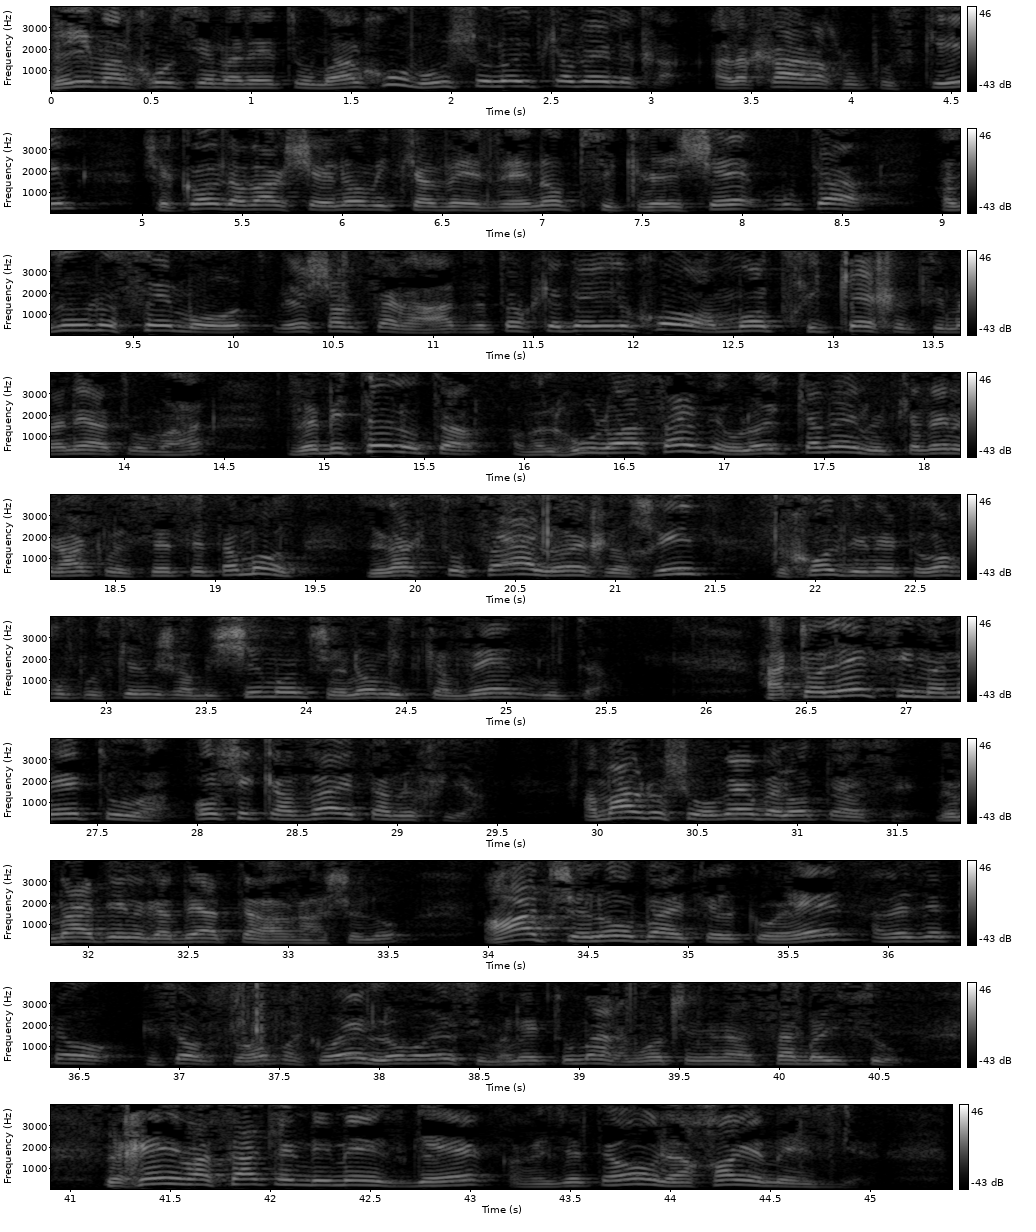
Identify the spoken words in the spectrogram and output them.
ואם הלכו סימני טומאה הלכו, והוא שהוא לא התכוון לכך. הלכה אנחנו פוסקים שכל דבר שאינו מתכוון ואינו פסיק רשע, מותר. אז הוא נושא מוט, ויש שם צרת, ותוך כדי הלכו המוט חיכך את סימני הטומאה וביטל אותם. אבל הוא לא עשה את זה, הוא לא התכוון, הוא התכוון רק לשאת את המוט. זה רק תוצאה לא הכרחית, בכל דיני תורה אנחנו פוסקים של רבי שמעון שאינו מתכוון מותר. התולה סימני תורה, או שקבע את המחיה. אמרנו שהוא עובר ולא תעשה. ומה הדין לגבי הטהרה שלו? עד שלא בא אצל כהן, הרי זה טהור. כי סוף סוף הכהן לא רואה סימני טומאה, למרות שזה נעשה באיסור. וכן אם עשה כן בימי הסגר, הרי זה טהור לאחר ימי הסגר.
